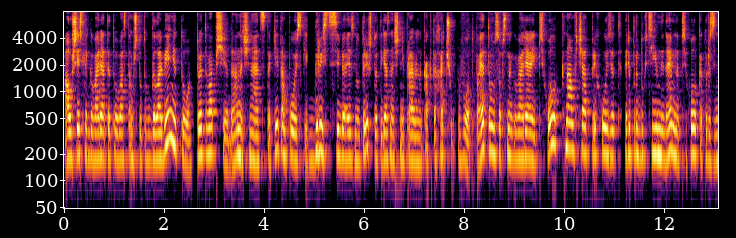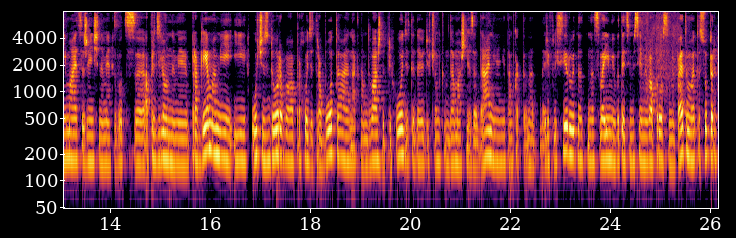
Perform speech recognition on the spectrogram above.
А уж если говорят, это у вас там что-то в голове не то, то это вообще, да, начинаются такие там поиски, грызть себя изнутри, что это я, значит, неправильно как-то хочу. Вот, поэтому, собственно говоря, и психолог к нам в чат приходит, репродуктивный, да, именно психолог, который занимается женщинами вот с определенными проблемами, и очень здорово проходит работа, она к нам дважды приходит и дает девчонкам домашнее задание, они там как-то рефлексируют над, над своими вот этими всеми вопросами. Поэтому это супер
